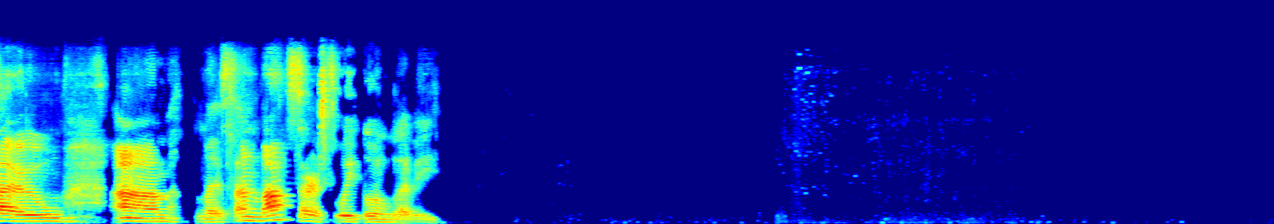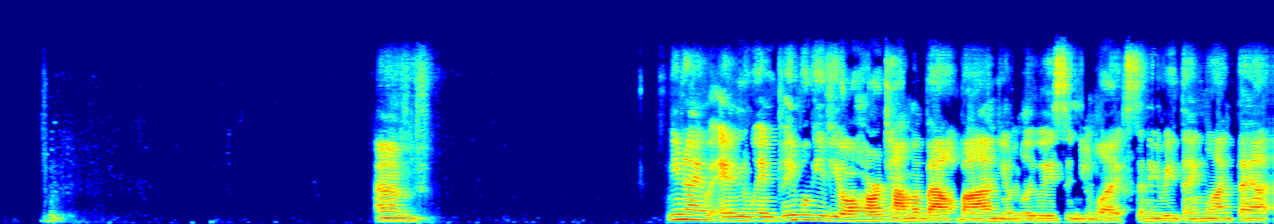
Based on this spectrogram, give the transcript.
So, um, let's unbox our sweet little lovey. Um, you know, and when people give you a hard time about buying your Louis and your Lux and everything like that,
